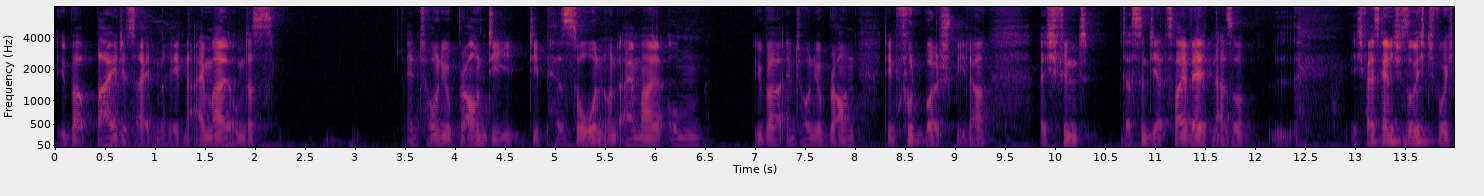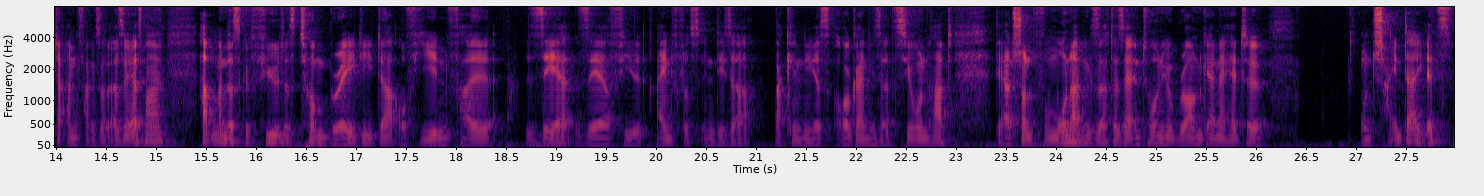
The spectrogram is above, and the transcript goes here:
über beide Seiten reden. Einmal um das Antonio Brown, die, die Person, und einmal um über Antonio Brown, den Footballspieler. Ich finde, das sind ja zwei Welten. Also ich weiß gar nicht so richtig, wo ich da anfangen soll. Also erstmal hat man das Gefühl, dass Tom Brady da auf jeden Fall sehr, sehr viel Einfluss in dieser Buccaneers-Organisation hat. Der hat schon vor Monaten gesagt, dass er Antonio Brown gerne hätte und scheint da jetzt,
